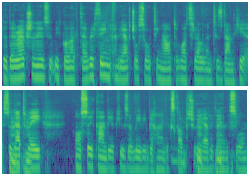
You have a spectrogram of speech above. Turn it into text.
the direction is we collect everything and the actual sorting out of what's relevant is done here. So mm-hmm. that way, also you can't be accused of leaving behind exculpatory mm-hmm. evidence or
